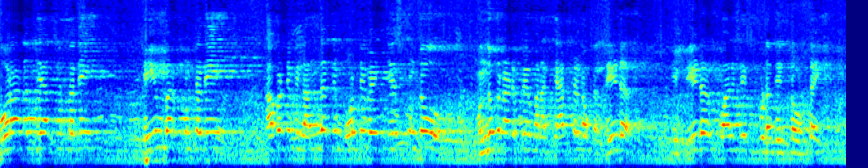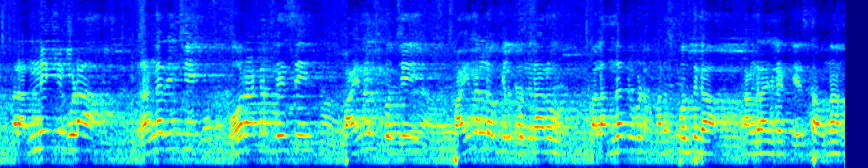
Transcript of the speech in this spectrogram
పోరాటం చేయాల్సి ఉంటుంది టీం వర్క్ ఉంటుంది. కాబట్టి వీళ్ళందరినీ మోటివేట్ చేసుకుంటూ ముందుకు నడిపే మన క్యాప్టెన్ ఒక లీడర్ ఈ లీడర్ క్వాలిటీస్ కూడా దీంట్లో ఉంటాయి. మరి అన్నిటిని కూడా రంగరించి పోరాటం చేసి ఫైనల్స్కి వచ్చి ఫైనల్లో గెలుపొందినారు. వాళ్ళందరినీ కూడా మనస్ఫూర్తిగా కంగ్రాచులేట్ చేస్తూ ఉన్నాను.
